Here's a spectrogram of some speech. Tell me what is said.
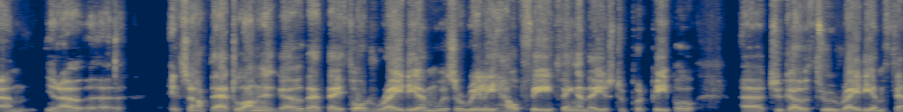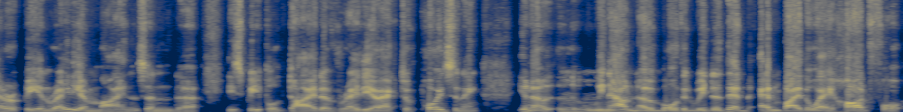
Um, you know, uh, it's not that long ago that they thought radium was a really healthy thing, and they used to put people uh, to go through radium therapy in radium mines, and uh, these people died of radioactive poisoning. You know, mm-hmm. we now know more than we did then. And by the way, hard for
